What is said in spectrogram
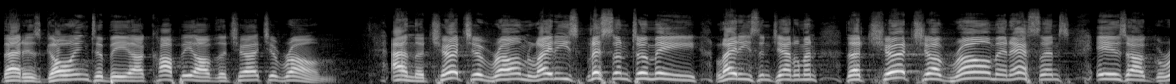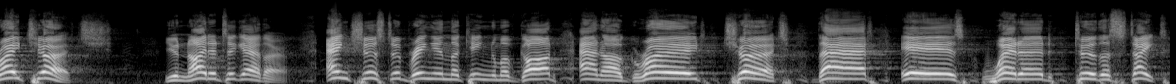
that is going to be a copy of the Church of Rome. And the Church of Rome, ladies, listen to me, ladies and gentlemen. The Church of Rome, in essence, is a great church, united together, anxious to bring in the kingdom of God, and a great church that is wedded to the state.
